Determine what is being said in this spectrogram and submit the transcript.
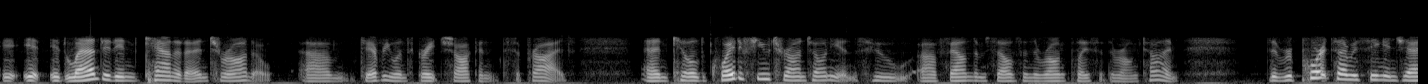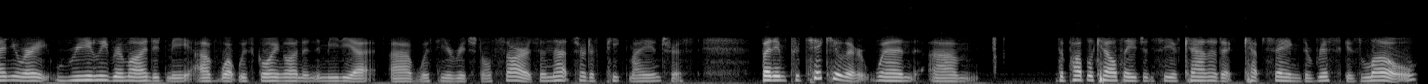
it, it, landed in Canada, in Toronto, um, to everyone's great shock and surprise, and killed quite a few Torontonians who uh, found themselves in the wrong place at the wrong time. The reports I was seeing in January really reminded me of what was going on in the media uh, with the original SARS, and that sort of piqued my interest. But in particular, when um, the Public Health Agency of Canada kept saying the risk is low,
